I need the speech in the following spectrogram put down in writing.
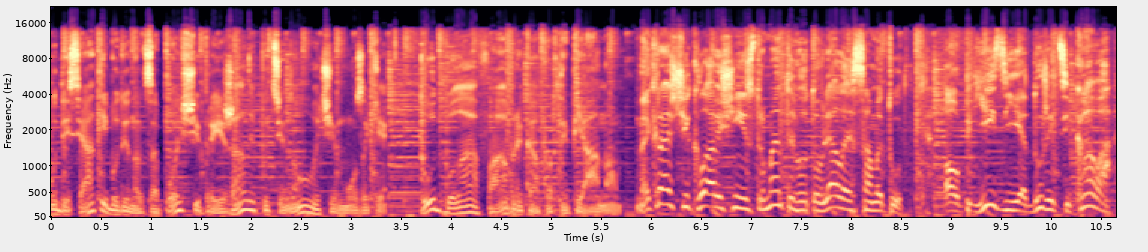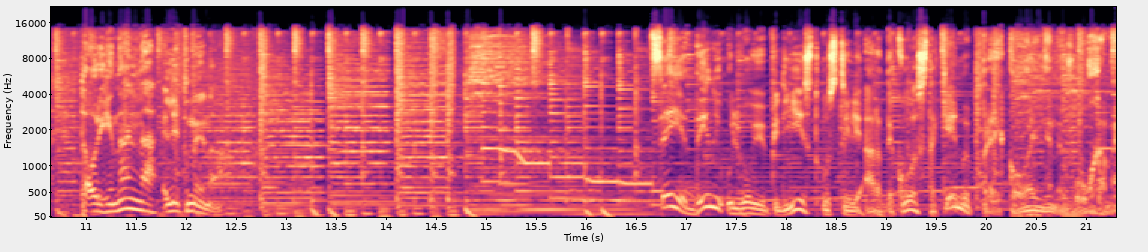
У 10-й будинок за Польщі приїжджали поціновувачі музики. Тут була фабрика фортепіано. Найкращі клавішні інструменти виготовляли саме тут. А у під'їзді є дуже цікава та оригінальна ліпнина. Це єдиний у Львові під'їзд у стилі ар-деко з такими прикольними вухами.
